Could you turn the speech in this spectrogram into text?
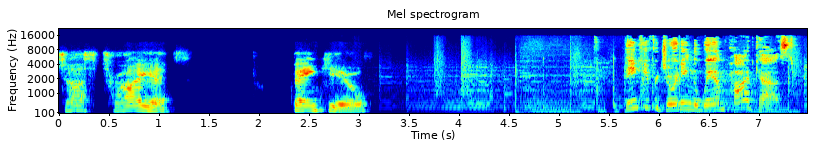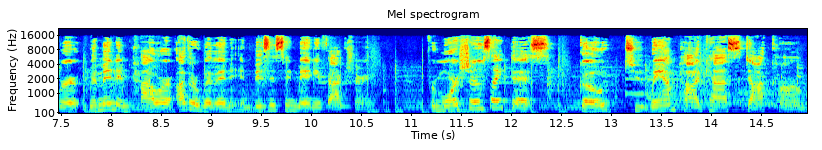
Just try it. Thank you. Thank you for joining the WHAM podcast, where women empower other women in business and manufacturing. For more shows like this, go to whampodcast.com.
